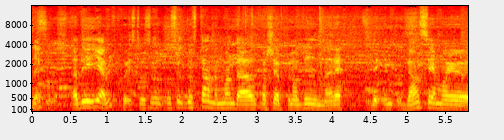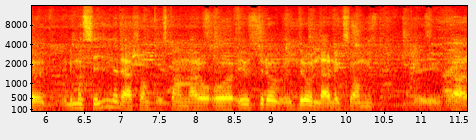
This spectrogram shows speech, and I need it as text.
Schysst. Ja, det är jävligt schysst. Och, så, och så, då stannar man där, man köper någon vinare. Det, ibland ser man ju limousiner där som stannar och, och ut ru- drullar liksom eh, ja,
